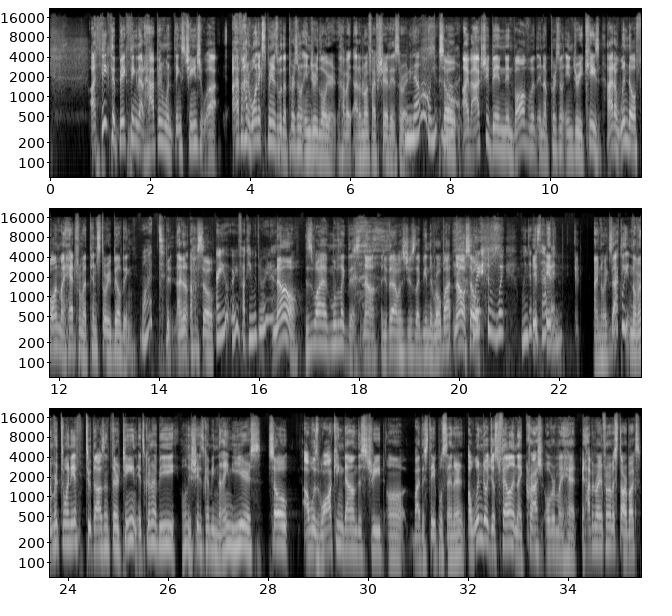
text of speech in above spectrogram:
I think the big thing that happened when things changed. Uh, I've had one experience with a personal injury lawyer. Have I? I don't know if I've shared this already. No, So not. I've actually been involved with in a personal injury case. I had a window fall on my head from a 10 story building. What? Did- I know. So Are you are you fucking with me right now? no, this is why I moved like this. No, you thought I was just like being the robot? No. So Wait, wait. When did this happen? it- I know exactly. November 20th, 2013. It's going to be, holy shit, it's going to be nine years. So I was walking down the street uh, by the Staples Center. A window just fell and I crashed over my head. It happened right in front of a Starbucks.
